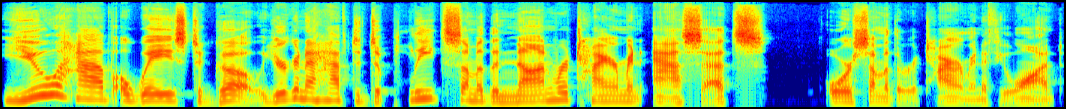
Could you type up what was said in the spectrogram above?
you have a ways to go. You're going to have to deplete some of the non retirement assets or some of the retirement if you want.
